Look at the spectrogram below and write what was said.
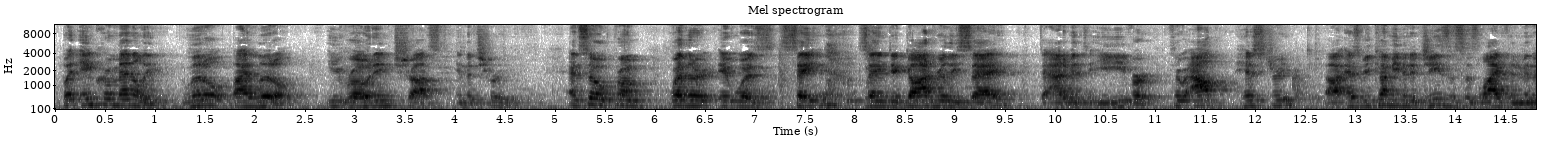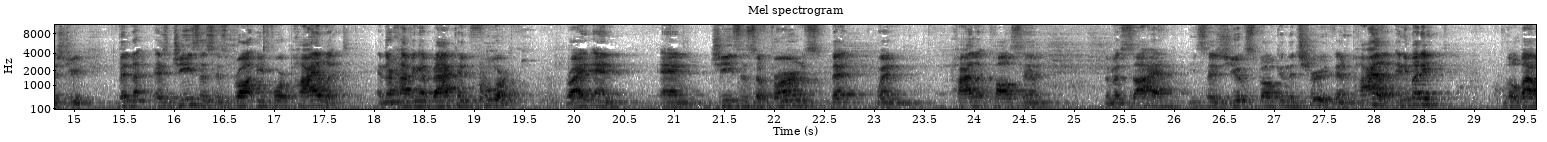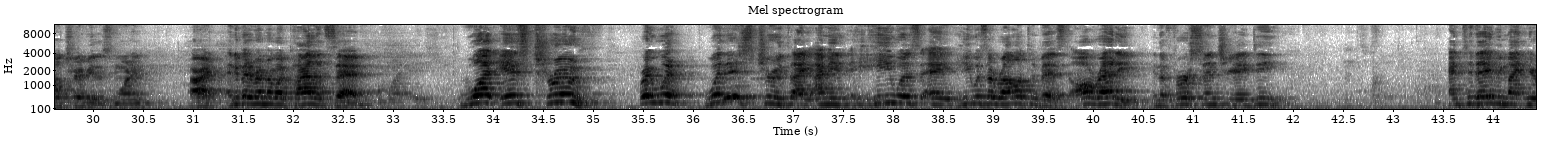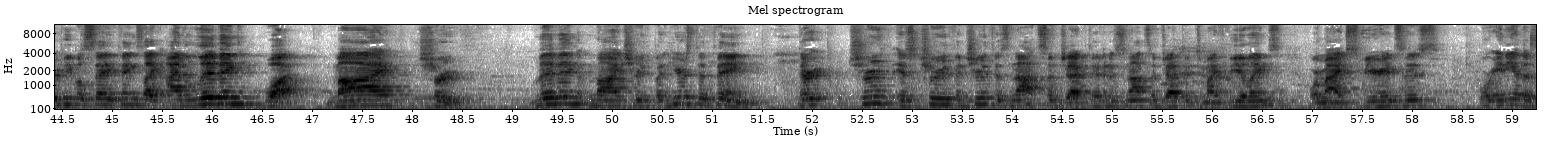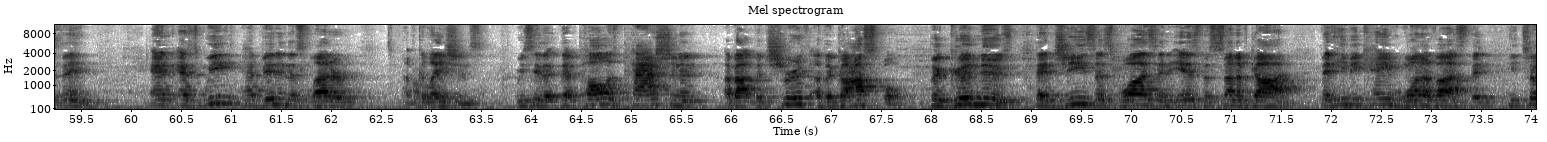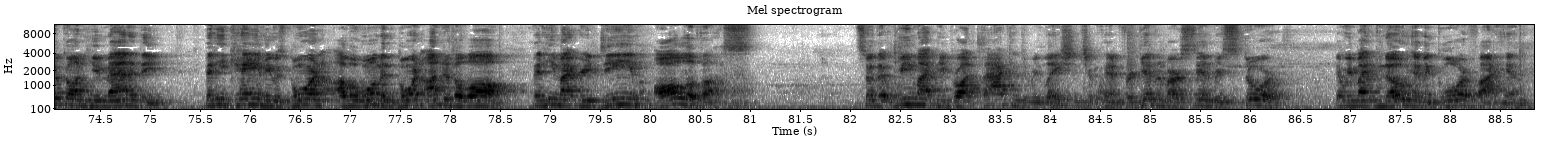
but incrementally, little by little, eroding trust in the truth. And so, from whether it was Satan saying, Did God really say? to Adam and to Eve, or throughout history, uh, as we come even to Jesus' life and ministry, then as Jesus is brought before Pilate and they're having a back and forth, right? And, and Jesus affirms that when Pilate calls him the Messiah, he says, You have spoken the truth. And Pilate, anybody a little Bible trivia this morning. All right. Anybody remember what Pilate said? What is truth? Right? What what is truth? I, I mean, he was a he was a relativist already in the first century AD. And today we might hear people say things like, I'm living what? My truth. Living my truth. But here's the thing. There, truth is truth, and truth is not subjective, and it's not subjective to my feelings or my experiences or any other thing. And as we have been in this letter of Galatians, we see that, that Paul is passionate about the truth of the gospel, the good news that Jesus was and is the Son of God, that he became one of us, that he took on humanity, that he came, he was born of a woman, born under the law, that he might redeem all of us so that we might be brought back into relationship with him, forgiven of our sin, restored that we might know him and glorify him.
